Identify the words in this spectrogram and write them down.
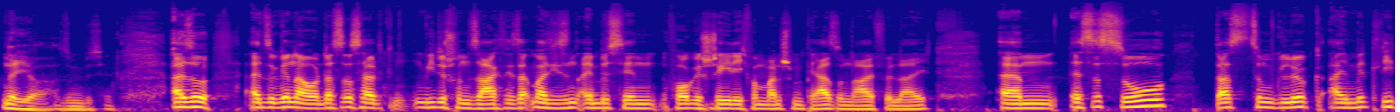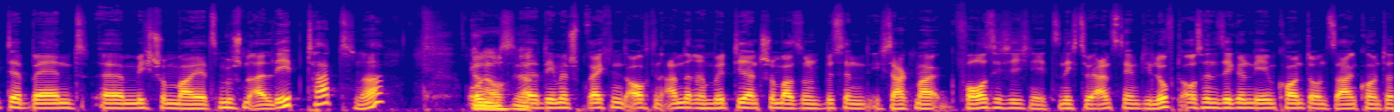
Naja, so ein bisschen. Also, also genau, das ist halt, wie du schon sagst, ich sag mal, die sind ein bisschen vorgeschädigt von manchem Personal vielleicht. Ähm, es ist so, dass zum Glück ein Mitglied der Band äh, mich schon mal jetzt mischen erlebt hat, ne? Genau, und ja. äh, dementsprechend auch den anderen Mitgliedern schon mal so ein bisschen, ich sag mal vorsichtig, jetzt nicht so ernst nehmen, die Luft aus den Segeln nehmen konnte und sagen konnte,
